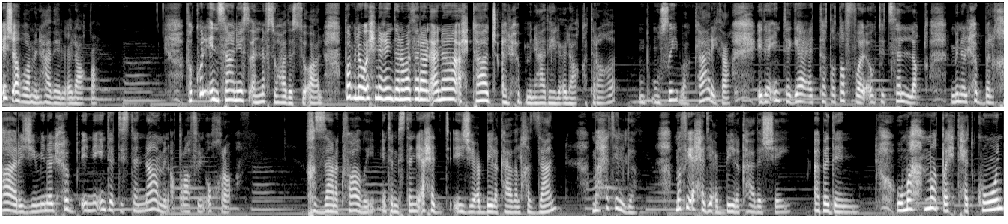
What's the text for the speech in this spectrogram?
إيش أبغى من هذه العلاقة؟ فكل إنسان يسأل نفسه هذا السؤال. طب لو إحنا عندنا مثلا أنا أحتاج الحب من هذه العلاقة ترى مصيبة كارثة. إذا أنت قاعد تتطفل أو تتسلق من الحب الخارجي من الحب إني أنت تستناه من أطراف أخرى. خزانك فاضي أنت مستني أحد يجي يعبي لك هذا الخزان؟ ما حتلقى. ما في أحد يعبي لك هذا الشيء ابدا. ومهما طحت حتكون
